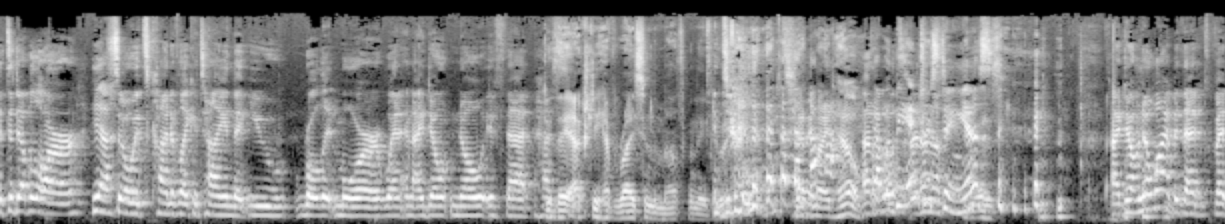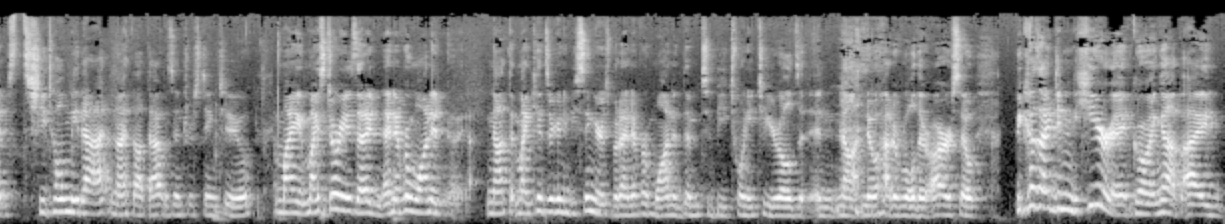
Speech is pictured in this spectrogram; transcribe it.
it's a double R. Yeah. So it's kind of like Italian that you roll it more when, and I don't know if that Do they to- actually have rice in the mouth when they do it? that might help. That would be know. I interesting. Yes. I don't know why, but that but she told me that, and I thought that was interesting too. My my story is that I, I never wanted, not that my kids are going to be singers, but I never wanted them to be 22 year olds and not know how to roll their R. So because I didn't hear it growing up, I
